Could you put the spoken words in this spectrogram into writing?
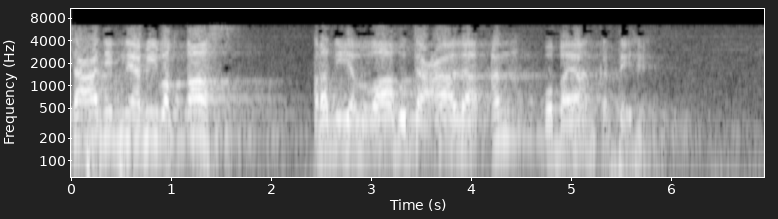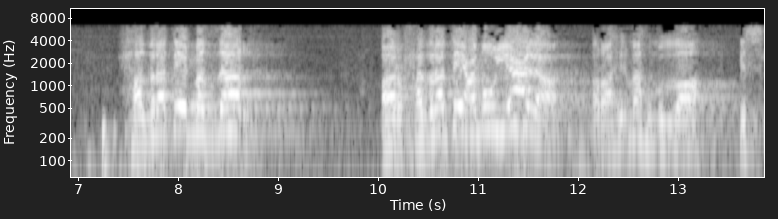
سعد ابن ابی وقاص رضی اللہ تعالی ان وہ بیان کرتے ہیں۔ حضرت بزار اور حضرت ابو یعلا رحمہ اللہ اس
